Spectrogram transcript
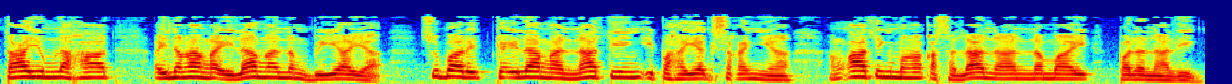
Tayong lahat ay nangangailangan ng biyaya, subalit kailangan nating ipahayag sa Kanya ang ating mga kasalanan na may pananalig.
